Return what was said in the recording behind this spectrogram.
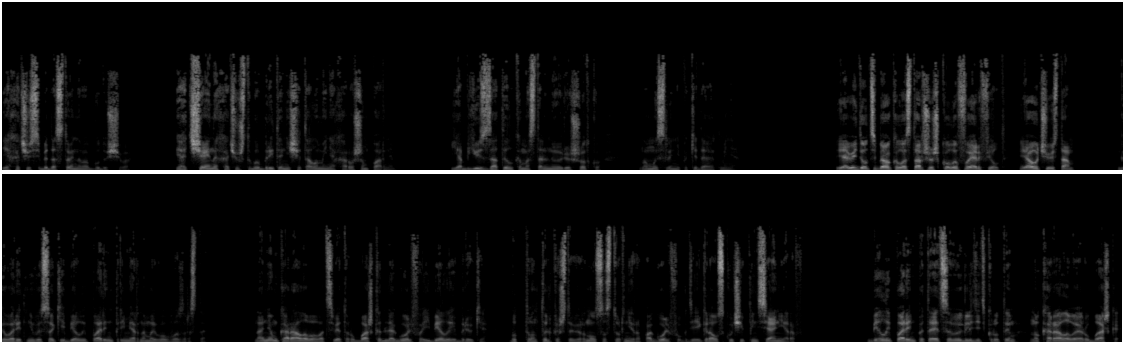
Я хочу себе достойного будущего. Я отчаянно хочу, чтобы Брита не считала меня хорошим парнем. Я бьюсь затылком о стальную решетку, но мысли не покидают меня. «Я видел тебя около старшей школы Фэрфилд. Я учусь там», — говорит невысокий белый парень примерно моего возраста. На нем кораллового цвета рубашка для гольфа и белые брюки, будто он только что вернулся с турнира по гольфу, где играл с кучей пенсионеров. Белый парень пытается выглядеть крутым, но коралловая рубашка?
